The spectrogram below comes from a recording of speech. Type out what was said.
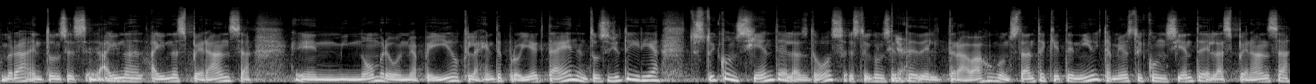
¿verdad? Entonces hay una, hay una esperanza en mi nombre o en mi apellido que la gente proyecta en. Entonces yo te diría, estoy consciente de las dos, estoy consciente del trabajo constante que he tenido y también estoy consciente de la esperanza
